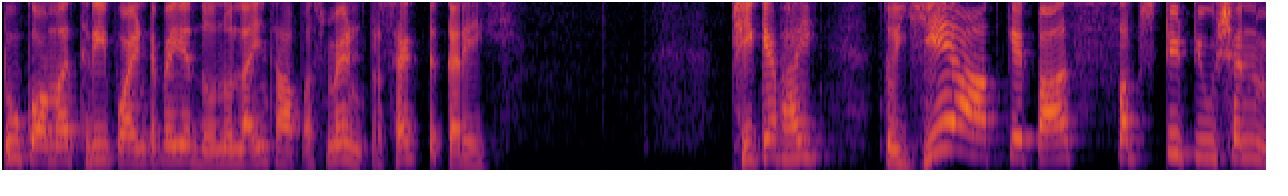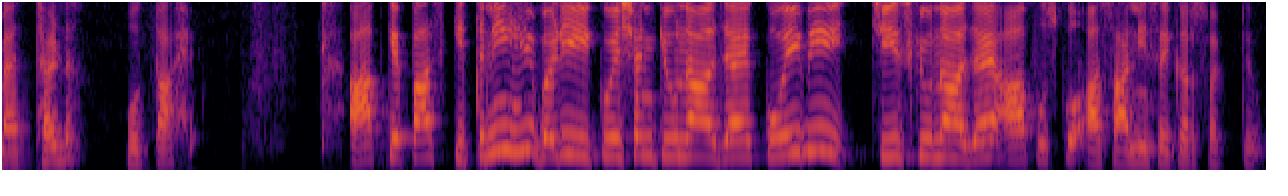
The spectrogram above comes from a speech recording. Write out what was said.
टू कॉमा थ्री पॉइंट पे ये दोनों लाइंस आपस में इंटरसेक्ट करेगी। ठीक है भाई? तो ये आपके पास सब्सटीट्यूशन मेथड होता है। आपके पास कितनी ही बड़ी इक्वेशन क्यों ना आ जाए, कोई भी चीज़ क्यों ना आ जाए, आप उसको आसानी से कर सकते हो।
